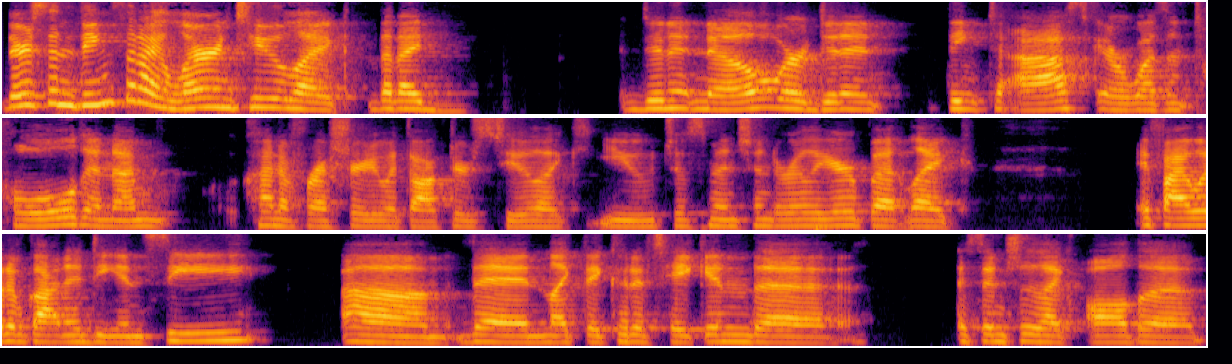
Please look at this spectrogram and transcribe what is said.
There's some things that I learned too like that I didn't know or didn't think to ask or wasn't told and I'm kind of frustrated with doctors too like you just mentioned earlier but like if I would have gotten a D&C, um, then like they could have taken the essentially like all the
